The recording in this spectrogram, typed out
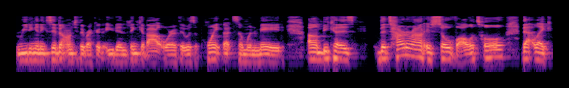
reading an exhibit onto the record that you didn't think about or if it was a point that someone made um, because the turnaround is so volatile that like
